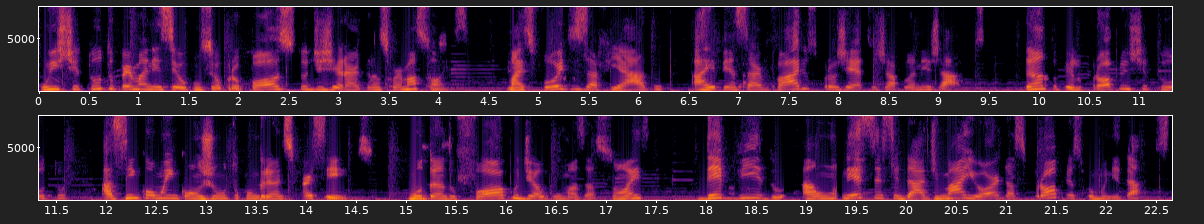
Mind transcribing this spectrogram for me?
o Instituto permaneceu com seu propósito de gerar transformações mas foi desafiado a repensar vários projetos já planejados, tanto pelo próprio Instituto, assim como em conjunto com grandes parceiros, mudando o foco de algumas ações devido a uma necessidade maior das próprias comunidades,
